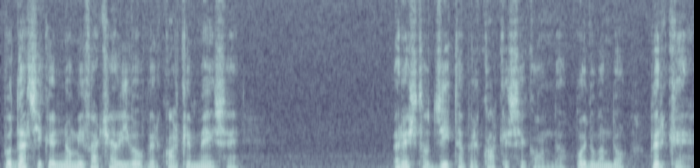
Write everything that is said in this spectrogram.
Può darsi che non mi faccia vivo per qualche mese. Restò zitta per qualche secondo, poi domandò perché.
